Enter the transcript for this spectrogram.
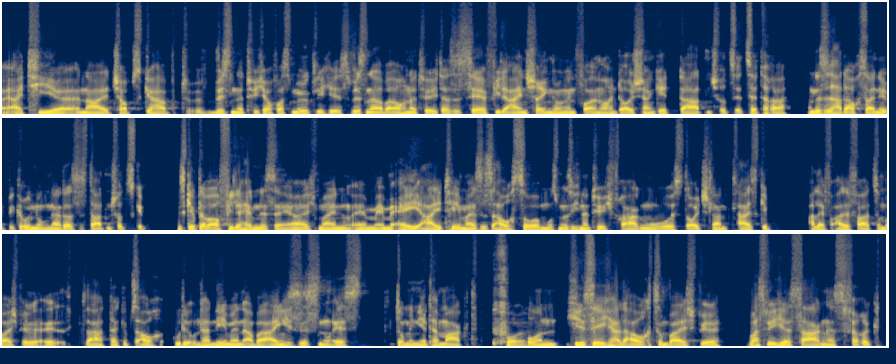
IT-nahe Jobs gehabt, wissen natürlich auch, was möglich ist, wissen aber auch natürlich, dass es sehr viele Einschränkungen, vor allem auch in Deutschland geht, Datenschutz etc. Und es hat auch seine Begründung, ne, dass es Datenschutz gibt. Es gibt aber auch viele Hemmnisse, ja. Ich meine, im, im AI-Thema ist es auch so, muss man sich natürlich fragen, wo ist Deutschland? Klar, es gibt Aleph Alpha zum Beispiel, äh, klar, da gibt es auch gute Unternehmen, aber eigentlich ist es ein US-dominierter Markt. Voll. Und hier sehe ich halt auch zum Beispiel, was wir hier sagen, ist verrückt.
